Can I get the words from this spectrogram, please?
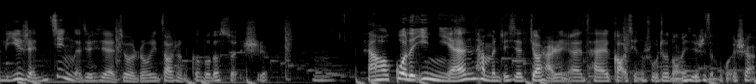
离人近的这些就容易造成更多的损失。嗯，然后过了一年，他们这些调查人员才搞清楚这个东西是怎么回事儿，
